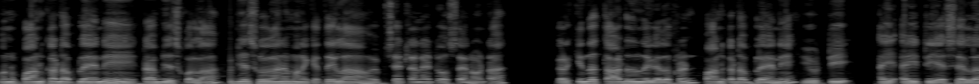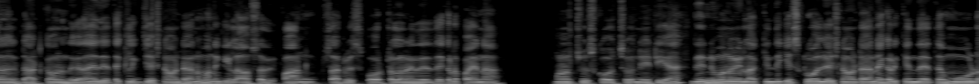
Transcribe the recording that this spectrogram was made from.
మన పాన్ కార్డ్ అప్లై అని టైప్ చేసుకోవాలా. టైప్ చేసుకోగానే మనకైతే ఇలా వెబ్సైట్లు అనేవి వస్తాయి అనమాట ఇక్కడ కింద థర్డ్ ఉంది కదా ఫ్రెండ్ పాన్ కార్డ్ అప్లై అని. యూటీ ఐఐటిఎస్ఎల్ డాట్ కామ్ ఉంది కదా ఇదైతే క్లిక్ చేసినామంటే కానీ మనకి ఇలా వస్తుంది. పాన్ సర్వీస్ పోర్టల్ అనేది అయితే ఇక్కడ పైన మనం చూసుకోవచ్చు నీట్గా దీన్ని మనం ఇలా కిందికి స్క్రోల్ చేసినామంటే కానీ ఇక్కడ కింద అయితే మూడు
